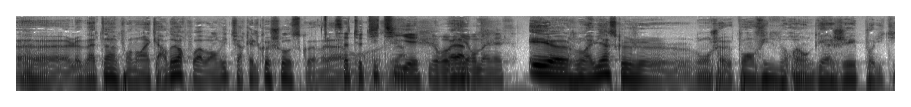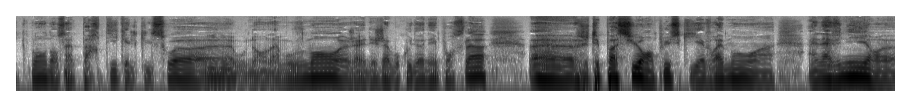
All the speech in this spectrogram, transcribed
euh, le matin pendant un quart d'heure pour avoir envie de faire quelque chose, quoi. Voilà. Ça te titillait de revenir Voilà. aux manettes. et euh, je voudrais bien ce que je. Bon, j'avais pas envie de me réengager politiquement dans un parti quel qu'il soit euh, Mhm. ou dans un mouvement. Euh, J'avais déjà beaucoup donné pour cela. Euh, J'étais pas sûr en plus qu'il y ait vraiment un, un avenir euh,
